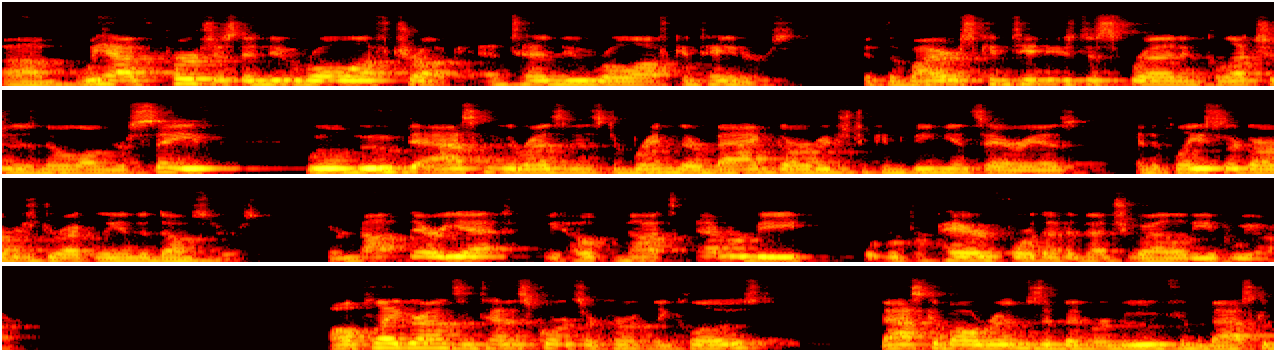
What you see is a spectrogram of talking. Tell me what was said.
Um, we have purchased a new roll-off truck and 10 new roll-off containers. If the virus continues to spread and collection is no longer safe, we will move to asking the residents to bring their bag garbage to convenience areas and to place their garbage directly into dumpsters. We're not there yet. We hope not to ever be, but we're prepared for that eventuality if we are. All playgrounds and tennis courts are currently closed. Basketball rims have been removed from the basket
